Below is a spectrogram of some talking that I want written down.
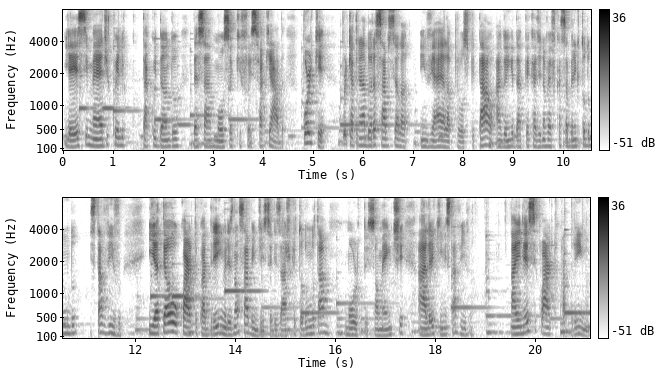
e é esse médico ele tá cuidando dessa moça que foi esfaqueada. Por quê? Porque a treinadora sabe se ela enviar ela pro hospital, a gangue da Pecadina vai ficar sabendo que todo mundo está vivo. E até o quarto quadrinho, eles não sabem disso, eles acham que todo mundo está morto e somente a Alerquina está viva. Aí nesse quarto quadrinho,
